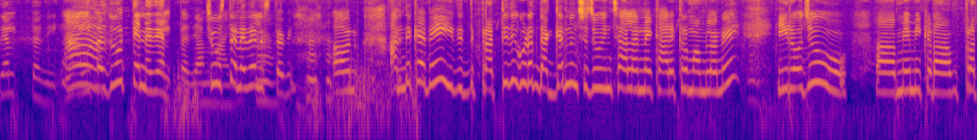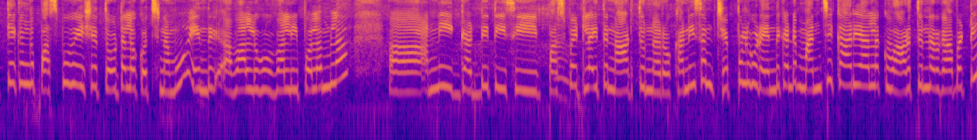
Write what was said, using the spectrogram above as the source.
తెలుస్తుంది ఇట్లా చూస్తేనే తెలుస్తుంది చూస్తేనే తెలుస్తుంది. అవును. అందుకనే ఇది ప్రతిదీ కూడా దగ్గర నుంచి చూపించాలనే కార్యక్రమంలోనే ఈరోజు మేము ఇక్కడ ప్రత్యేకంగా పసుపు వేసే తోటలోకి వచ్చినాము. ఎందు వాళ్ళు వాళ్ళు ఈ పొలంలో అన్ని గడ్డి తీసి పసుపు ఎట్లయితే నాటుతున్నారో కనీసం చెప్పులు కూడా ఎందుకంటే మంచి కార్యాలకు వాడుతున్నారు కాబట్టి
